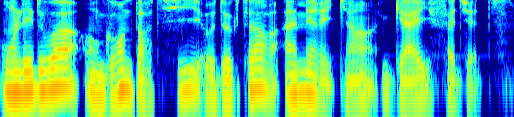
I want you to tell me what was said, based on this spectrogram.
On les doit en grande partie au docteur américain Guy Fadgett.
